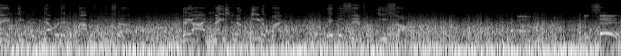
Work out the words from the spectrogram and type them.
sin. He's the devil that the Bible speaks of. They are a nation of Edomite. They descend from Esau. Uh, it says,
